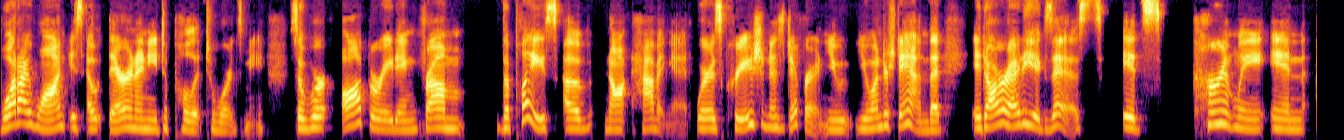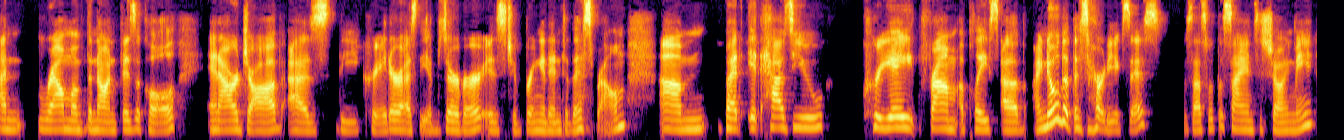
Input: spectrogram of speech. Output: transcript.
what i want is out there and i need to pull it towards me. So we're operating from the place of not having it whereas creation is different. You you understand that it already exists. It's currently in a realm of the non-physical and our job as the creator as the observer is to bring it into this realm. Um, but it has you create from a place of i know that this already exists because that's what the science is showing me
